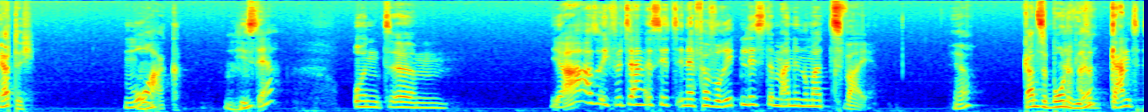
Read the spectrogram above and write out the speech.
Erdig. Moak Mhm. hieß der. Und ähm, ja, also ich würde sagen, ist jetzt in der Favoritenliste meine Nummer 2. Ja. Ganze Bohne wieder. Also ganz,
